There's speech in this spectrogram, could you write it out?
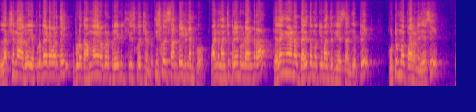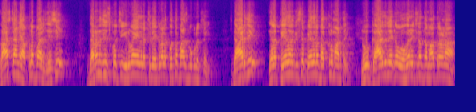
లక్షణాలు ఎప్పుడు బయటపడతాయి? ఇప్పుడు ఒక అమ్మాయిని ఒకడు ప్రేమించి తీసుకొచ్చిండు. తీసుకొచ్చి చంపేసిండు అనుకో. వాడిని మంచి ప్రేమికుడు అంటారా? తెలంగాణ దళిత ముఖ్యమంత్రి చేస్తానని చెప్పి కుటుంబ పాలన చేసి రాష్ట్రాన్ని అప్లపాలు చేసి ధరను తీసుకొచ్చి ఇరవై ఐదు లక్షల ఎకరాల కొత్త పాస్బుక్లు వచ్చినాయి. గాడిది ఇలా పేదలకు ఇస్తే పేదల బతుకులు మారుతాయి. నువ్వు గాడిద లేక ఒగరిచ్చినంత మాత్రాన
